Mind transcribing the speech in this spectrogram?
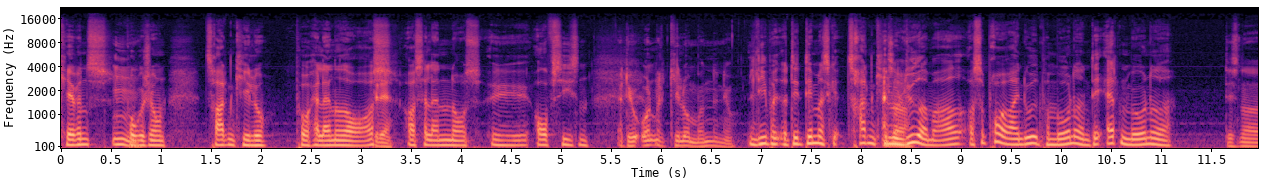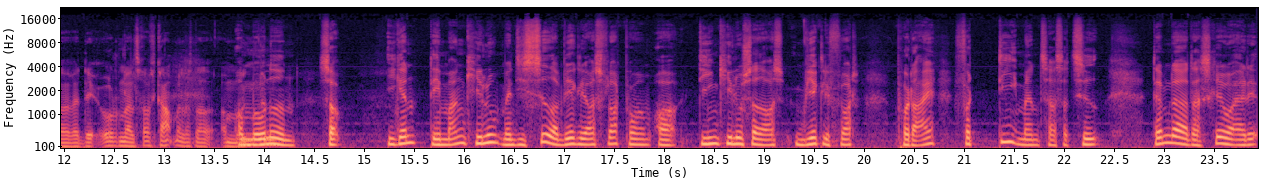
Kevins mm. progression. 13 kilo på halvandet år også. Det er Også halvandet års øh, off-season. Og det er jo under et kilo om måneden jo. Lige, præ- og det er det, man skal... 13 kilo Altså- lyder meget, og så prøv at regne det ud på måneden. Det er 18 måneder Det er sådan noget, hvad det er, 850 gram eller sådan noget om om måneden. måneden. Så igen, det er mange kilo, men de sidder virkelig også flot på ham, og dine kilo sad også virkelig flot på dig, fordi man tager sig tid. Dem der, der skriver, at det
